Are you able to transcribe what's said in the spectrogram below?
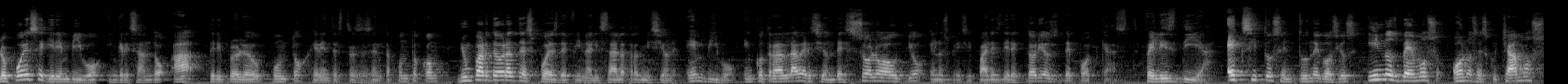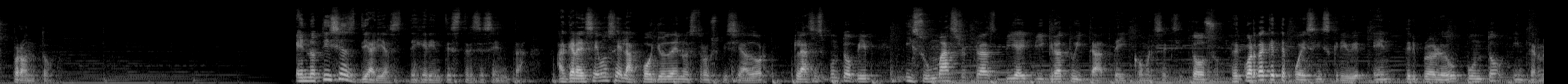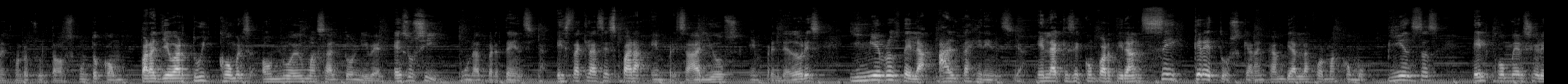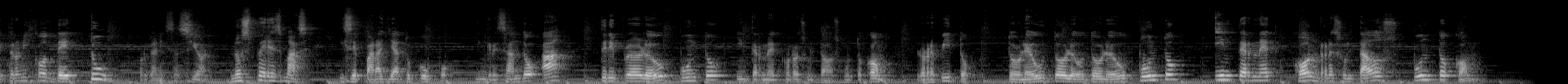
Lo puedes seguir en vivo ingresando a www.gerentes360.com y un par de horas después de finalizar la transmisión en vivo encontrarás la versión de solo audio en los principales directorios de podcast. Feliz día, éxitos en tus negocios y nos vemos o nos escuchamos pronto. En Noticias Diarias de Gerentes 360, agradecemos el apoyo de nuestro auspiciador Clases.vip y su Masterclass VIP gratuita de e-commerce exitoso. Recuerda que te puedes inscribir en www.internetconresultados.com para llevar tu e-commerce a un nuevo y más alto nivel. Eso sí, una advertencia. Esta clase es para empresarios, emprendedores y miembros de la alta gerencia, en la que se compartirán secretos que harán cambiar la forma como piensas el comercio electrónico de tu organización. No esperes más y separa ya tu cupo ingresando a www.internetconresultados.com. Lo repito, www.internetconresultados.com.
